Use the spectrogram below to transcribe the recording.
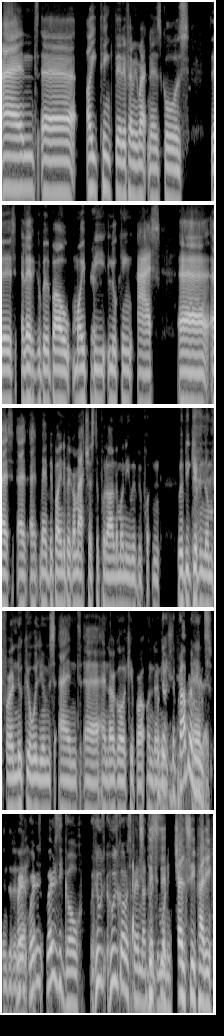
and uh, I think that if Emi Martinez goes, that Atletico Bilbao might be looking at uh, at, at at maybe buying a bigger mattress to put all the money we'd be putting we'll be giving them for a Nuka Williams and uh, and our goalkeeper underneath. the, the problem um, is the end of the where where does where does he go? Who's who's going to spend that this type of money? Chelsea, Paddy.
